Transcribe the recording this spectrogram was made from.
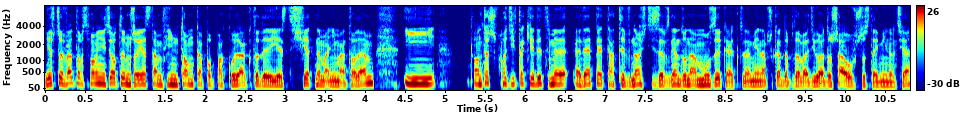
Jeszcze warto wspomnieć o tym, że jest tam film Tomka Popakula, który jest świetnym animatorem i on też wchodzi w takie rytmy repetatywności ze względu na muzykę, która mnie na przykład doprowadziła do szału w szóstej minucie,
